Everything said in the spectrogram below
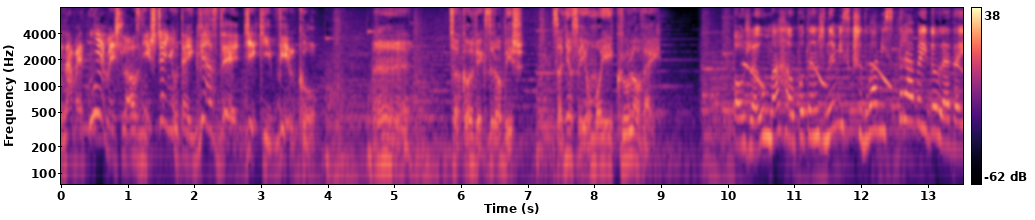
Nawet nie myśl o zniszczeniu tej gwiazdy, dziki wilku. Eee, cokolwiek zrobisz, zaniosę ją mojej królowej. Orzeł machał potężnymi skrzydłami z prawej do lewej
